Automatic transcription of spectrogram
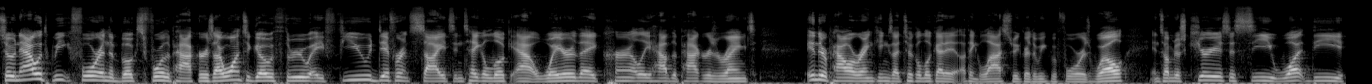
So now with week four in the books for the Packers, I want to go through a few different sites and take a look at where they currently have the Packers ranked in their power rankings. I took a look at it, I think, last week or the week before as well. And so I'm just curious to see what the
